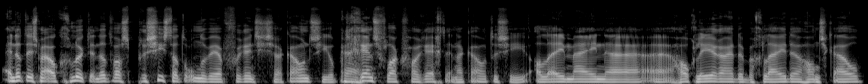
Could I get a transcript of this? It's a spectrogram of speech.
En dat is mij ook gelukt. En dat was precies dat onderwerp forensische accountancy op het grensvlak van recht en accountancy. Alleen mijn uh, hoogleraar, de begeleider, Hans Kuil,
